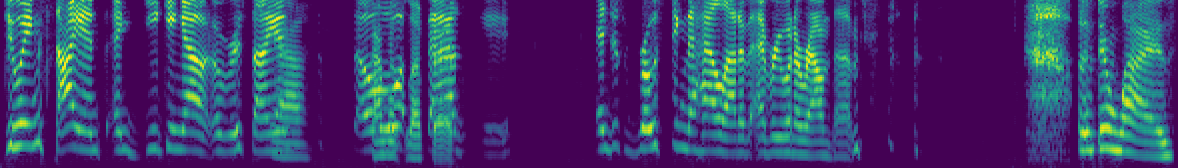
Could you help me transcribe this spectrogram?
doing science and geeking out over science Yeah. I so would love that. Badly, and just roasting the hell out of everyone around them. but if they're wise,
